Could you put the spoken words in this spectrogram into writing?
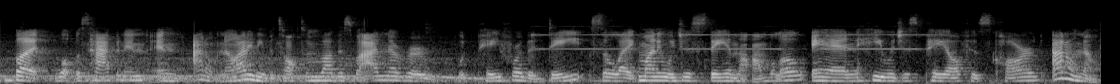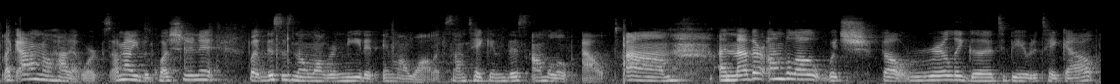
But what was happening, and I don't know. I didn't even talk to him about this, but I never would pay for the date. So like money would just stay in the envelope and he would just pay off his card. I don't know. Like, I don't know how that works. I'm not even questioning it, but this is no longer needed in my wallet. So I'm taking this envelope out. Um, another envelope, which felt really good to be able to take out.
